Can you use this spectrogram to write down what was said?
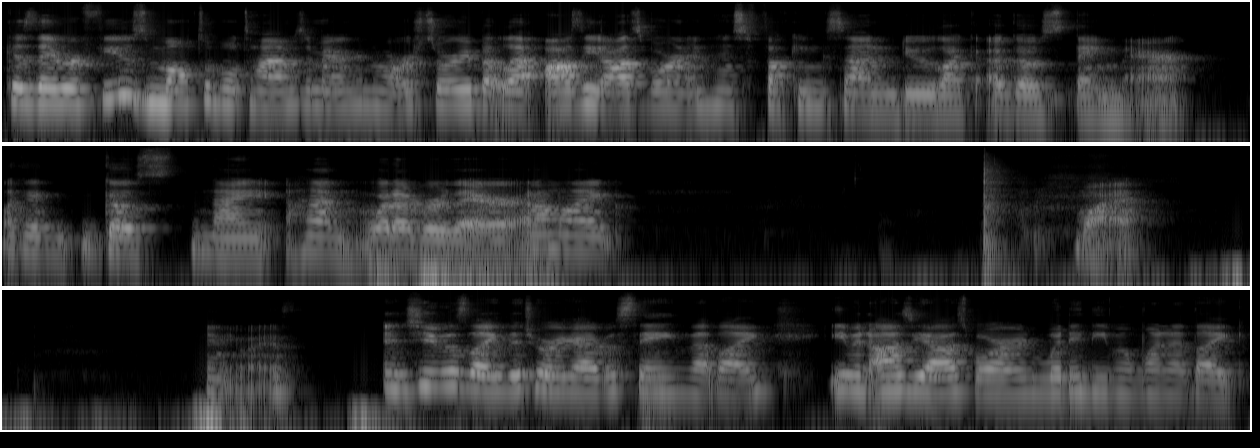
Because they refuse multiple times American Horror Story, but let Ozzy Osbourne and his fucking son do like a ghost thing there, like a ghost night hunt, whatever there, and I'm like, why? Anyways, And she was like, the tour guide was saying that like even Ozzy Osbourne wouldn't even want to like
